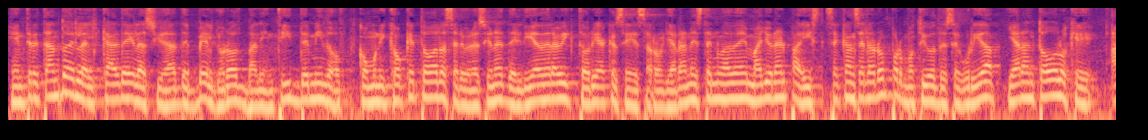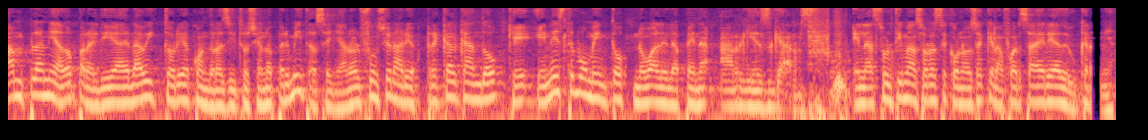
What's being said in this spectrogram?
Entre tanto, el alcalde de la ciudad de Belgorod, Valentín Demidov, comunicó que todas las celebraciones del Día de la Victoria que se desarrollarán este 9 de mayo en el país se cancelaron por motivos de seguridad y harán todo lo que han planeado para el Día de la Victoria cuando la situación lo permita, señaló el funcionario, recalcando que en este momento no vale la pena arriesgarse. En las últimas horas se conoce que la Fuerza Aérea de Ucrania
